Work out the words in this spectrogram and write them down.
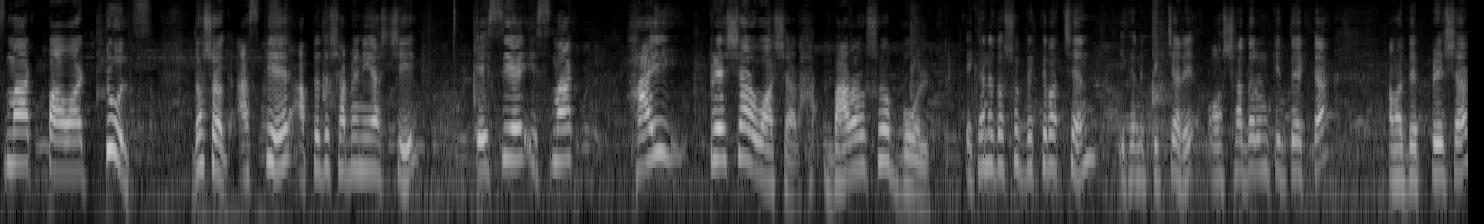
স্মার্ট পাওয়ার টুলস দর্শক আজকে আপনাদের সামনে নিয়ে আসছি ACI smart high pressure washer বারোশো বোল্ট। এখানে দর্শক দেখতে পাচ্ছেন এখানে পিকচারে অসাধারণ কিন্তু একটা আমাদের প্রেশার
